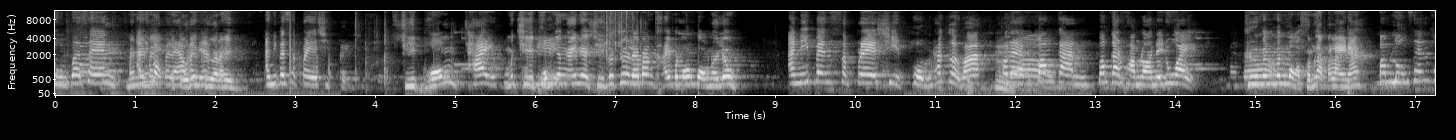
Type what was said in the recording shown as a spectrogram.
ศูนย์เปอร์เซ็นต์ไม่อันไม่นี้ไม่บอกไปแล้วตัวอันี้นเนี้ยคืออะไร อันนี้เป็นสเปรย์ฉีดผมฉีดผม ใช่มันฉีดผมยังไงเนี่ย ฉีดแล้วช่วยอะไรบ้าง ใครมาลองบอกหน่อยเร็ว อันนี้เป็นสเปรย์ฉีดผมถ้าเกิดว่าอืมเขาเรียกอะไรป้องกันป้องกันความร้อนได้ด้วย คือมันมันเหมาะสำหรับอะไรนะ บำรุงเส้นผ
